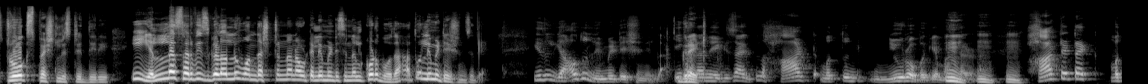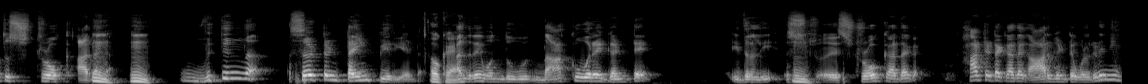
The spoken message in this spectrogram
ಸ್ಟ್ರೋಕ್ ಸ್ಪೆಷಲಿಸ್ಟ್ ಇದ್ದೀರಿ. ಈ ಎಲ್ಲ ಸರ್ವಿಸ್ಗಳಲ್ಲೂ ಒಂದಷ್ಟನ್ನ ನಾವು ಟೆಲಿಮೆಡಿಸಿನ್ ಅಲ್ಲಿ ಕೊಡ್ಬೋದಾ? ಅಥವಾ ಲಿಮಿಟೇಷನ್ಸ್ ಇದೆ? ಇದ್ರಲ್ಲಿ ಯಾವುದು ಲಿಮಿಟೇಷನ್ ಇಲ್ಲ. ಈಗ ನಾನು ಎಕ್ಸಾಂಪಲ್ ಹಾರ್ಟ್ ಮತ್ತು ನ್ಯೂರೋ ಬಗ್ಗೆ ಮಾತಾಡೋಣ. ಹಾರ್ಟ್ ಅಟ್ಯಾಕ್ ಮತ್ತು ಸ್ಟ್ರೋಕ್ ಆದಾಗ ವಿತಿನ್ ಸರ್ಟನ್ ಟೈಮ್ ಪೀರಿಯಡ್ ಅಂದ್ರೆ ಒಂದು ನಾಲ್ಕೂವರೆ ಗಂಟೆ ಇದರಲ್ಲಿ ಸ್ಟ್ರೋಕ್ ಆದಾಗ ಹಾರ್ಟ್ ಅಟ್ಯಾಕ್ ಆದಾಗ ಆರು ಗಂಟೆ ಒಳಗಡೆ ನೀವು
